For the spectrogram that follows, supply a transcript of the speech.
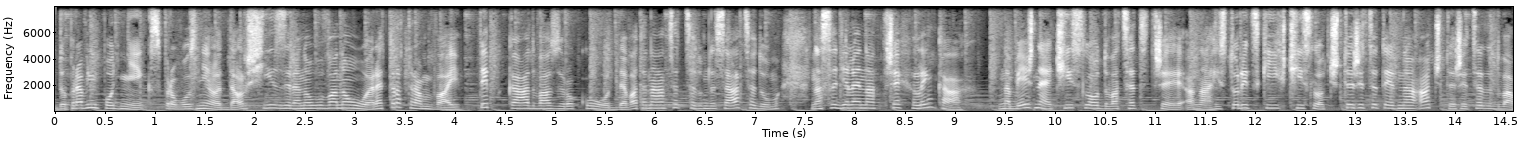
Dopravní podnik zprovoznil další zrenovovanou retro tramvaj. Typ K2 z roku 1977 nasadili na třech linkách. Na běžné číslo 23 a na historických číslo 41 a 42.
